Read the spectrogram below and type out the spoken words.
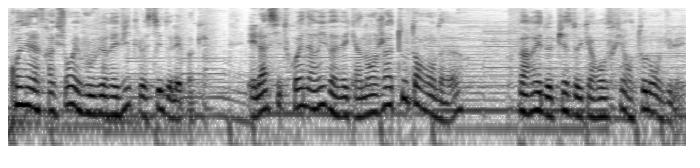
prenez la traction et vous verrez vite le style de l'époque. Et là, Citroën arrive avec un engin tout en rondeur, paré de pièces de carrosserie en tôle ondulée.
